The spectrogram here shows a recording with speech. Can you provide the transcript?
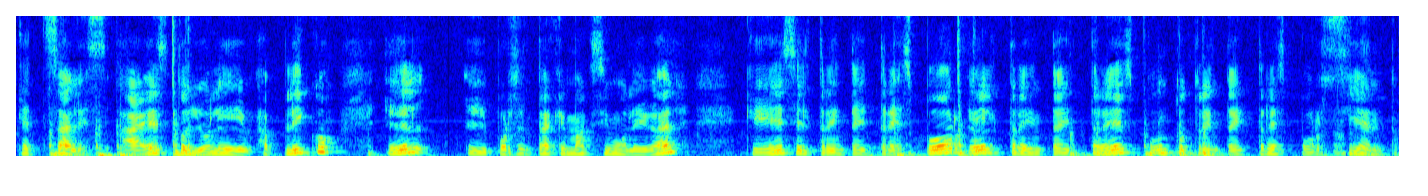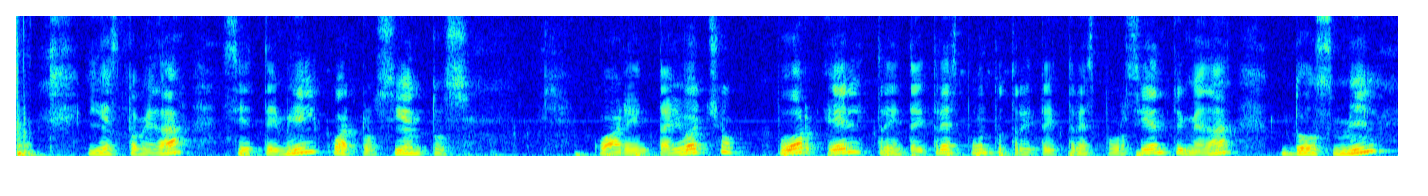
quetzales. A esto yo le aplico el, el porcentaje máximo legal que es el 33 por el 33.33% y esto me da 7448 por el 33.33% y me da 2000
